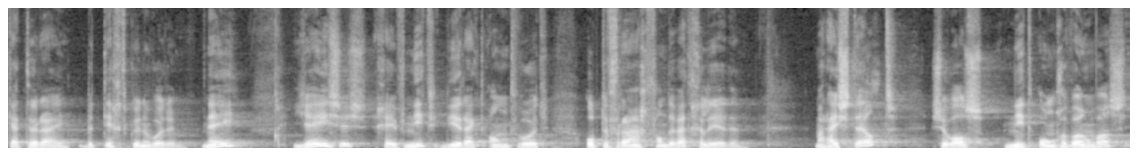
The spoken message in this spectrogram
ketterij beticht kunnen worden. Nee, Jezus geeft niet direct antwoord op de vraag van de wetgeleerden. Maar hij stelt, zoals niet ongewoon was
